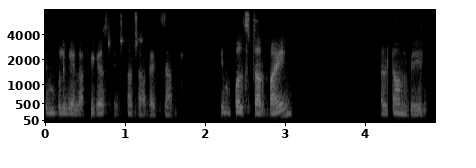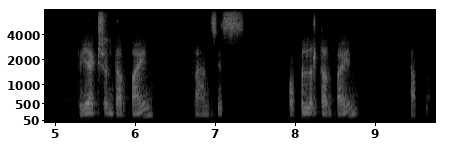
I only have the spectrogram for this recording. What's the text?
సింపుల్గా ఇలా ఫిగర్స్ వేసినా చాలా. Example impulse turbine Pelton wheel reaction turbine Francis propeller turbine Kaplan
